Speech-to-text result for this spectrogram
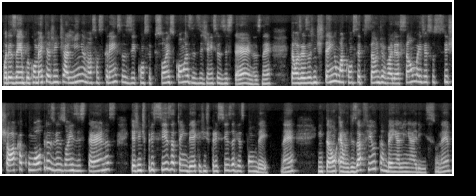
Por exemplo, como é que a gente alinha nossas crenças e concepções com as exigências externas, né? Então, às vezes a gente tem uma concepção de avaliação, mas isso se choca com outras visões externas que a gente precisa atender, que a gente precisa responder, né? Então, é um desafio também alinhar isso, né?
